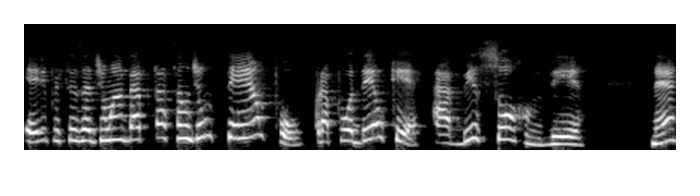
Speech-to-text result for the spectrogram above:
ele precisa de uma adaptação, de um tempo para poder o quê? Absorver, né?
